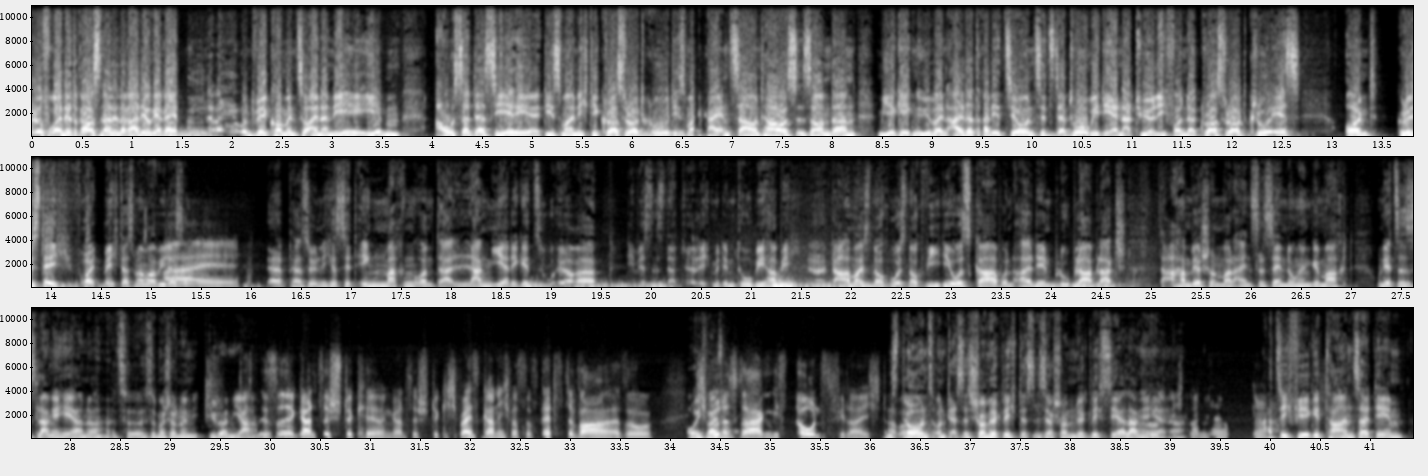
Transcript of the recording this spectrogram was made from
Hallo Freunde draußen an den Radiogeräten und willkommen zu einer Nähe eben. Außer der Serie, diesmal nicht die Crossroad Crew, diesmal kein Soundhouse, sondern mir gegenüber in alter Tradition sitzt der Tobi, der natürlich von der Crossroad Crew ist und Grüß dich, freut mich, dass wir mal wieder Hi. so äh, persönliches Sit-In machen und äh, langjährige Zuhörer, die wissen es natürlich, mit dem Tobi habe ich äh, damals noch, wo es noch Videos gab und all den Blubla-Blatsch, da haben wir schon mal Einzelsendungen gemacht und jetzt ist es lange her, ne? Jetzt äh, sind wir schon in, über ein Jahr. Das ist ein ganzes Stück her, ein ganzes Stück. Ich weiß gar nicht, was das letzte war, also... Oh, ich, ich würde sagen, die Stones vielleicht. Die Stones, und das ist schon wirklich, das ist ja schon wirklich sehr lange her. Ne? Lange her ja. Hat sich viel getan seitdem.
